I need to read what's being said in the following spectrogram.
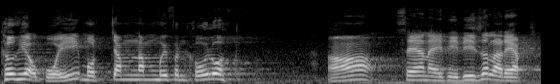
Thương hiệu của Ý 150 phân khối luôn. Đó, xe này thì đi rất là đẹp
